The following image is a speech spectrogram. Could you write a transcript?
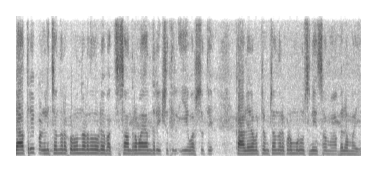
രാത്രി പള്ളിച്ചന്ദ്രക്കുടവും നടന്നതോടെ ഭക്തിസാന്ദ്രമായ അന്തരീക്ഷത്തിൽ ഈ വർഷത്തെ കാലിലമറ്റം ചന്ദ്രക്കുടം ഉറൂസിന് സമാപനമായി.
